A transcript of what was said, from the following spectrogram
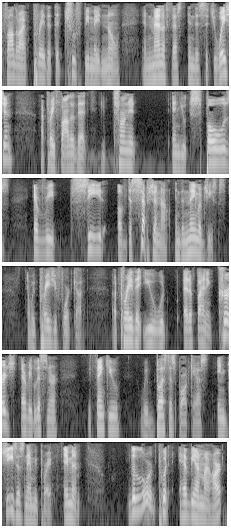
Father, I pray that the truth be made known and manifest in this situation. I pray, Father, that you turn it and you expose every seed of deception now in the name of Jesus. And we praise you for it, God. I pray that you would edify and encourage every listener. We thank you. We bless this broadcast. In Jesus' name we pray. Amen. The Lord put heavy on my heart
